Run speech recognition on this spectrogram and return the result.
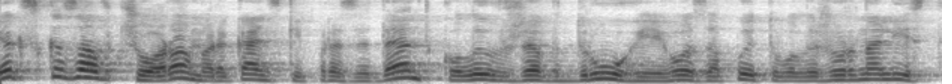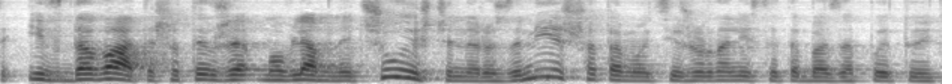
Як сказав вчора американський президент, коли вже вдруге його запитували журналісти, і вдавати, що ти вже, мовляв, не чуєш чи не розумієш, що там оці журналісти тебе запитують,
